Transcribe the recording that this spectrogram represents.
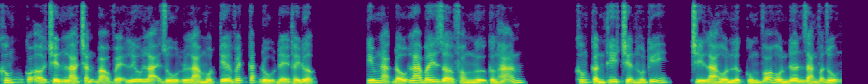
không có ở trên lá chắn bảo vệ lưu lại dù là một tia vết cắt đủ để thấy được. Kim ngạc đấu la bây giờ phòng ngự cường hãn. Không cần thi triển hồn kỹ, chỉ là hồn lực cùng võ hồn đơn giản vận dụng,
